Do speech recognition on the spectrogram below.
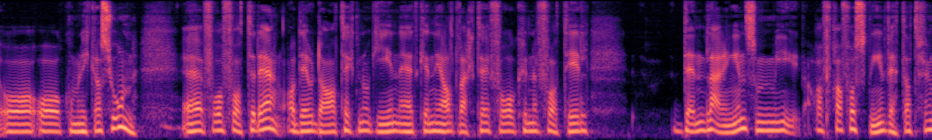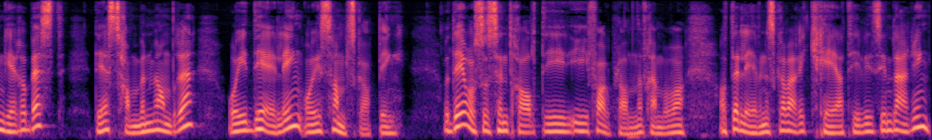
og, og, kommunikasjon eh, for å få til det, og det er jo da teknologien er et genialt verktøy for å kunne få til den læringen som vi fra forskningen vet at fungerer best, det er sammen med andre, og i deling og i samskaping. Og Det er jo også sentralt i, i, fagplanene fremover, at elevene skal være kreative i sin læring.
